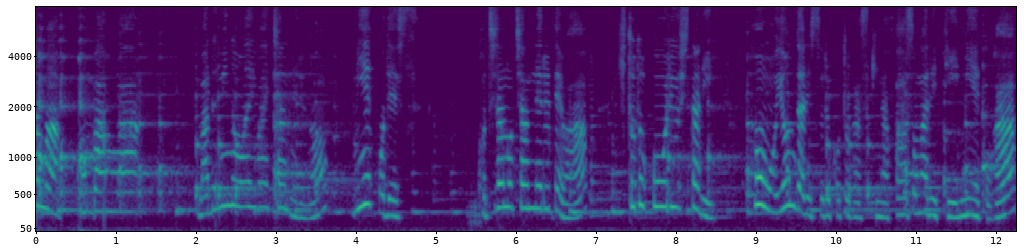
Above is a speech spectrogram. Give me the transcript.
様、こんばんは。丸みのワイワイチャンネルのみえこです。こちらのチャンネルでは、人と交流したり、本を読んだりすることが好きなパーソナリティみえこが、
